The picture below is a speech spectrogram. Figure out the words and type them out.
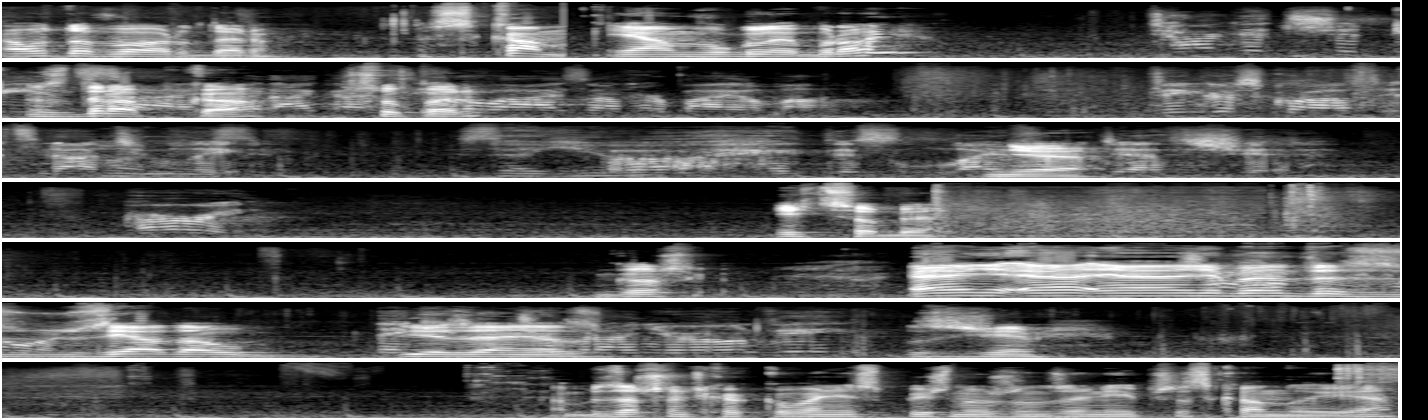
Out of order. Scam. Ja mam w ogóle broń? Zdrabka. Super. life Nie. Idź sobie. Gorzko. Ja nie, ja, ja nie będę z- zjadał jedzenia z, z ziemi. Aby zacząć hakowanie, spójrz na urządzenie i przeskanuj je.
